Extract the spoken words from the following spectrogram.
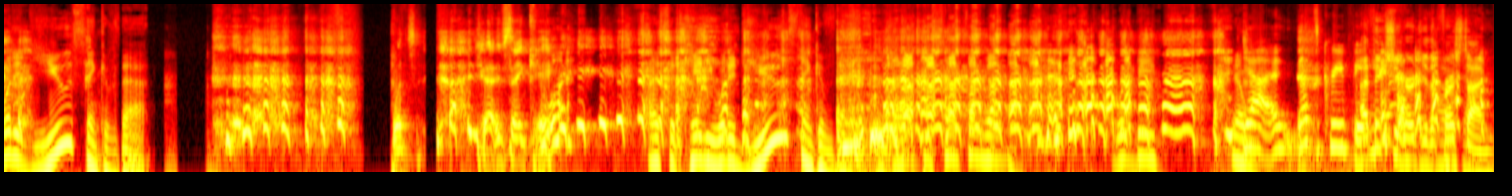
what did you think of that? what's did I say Katie? I said, Katie, what did you think of that? That be something that would be, you know, Yeah, that's creepy. I think she heard you the first time.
